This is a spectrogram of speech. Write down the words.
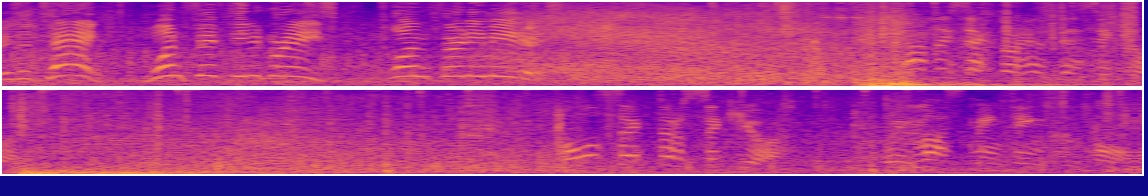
There's a tank! 150 degrees! 130 meters! Charlie sector has been secured. All sectors secure. We must maintain control.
